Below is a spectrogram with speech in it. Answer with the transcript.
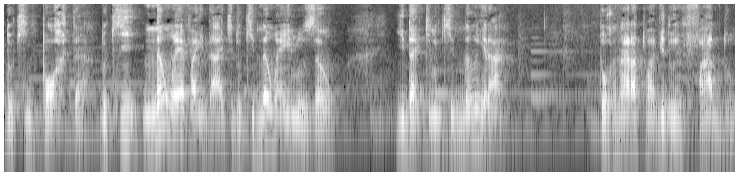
do que importa, do que não é vaidade, do que não é ilusão e daquilo que não irá tornar a tua vida um enfado.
